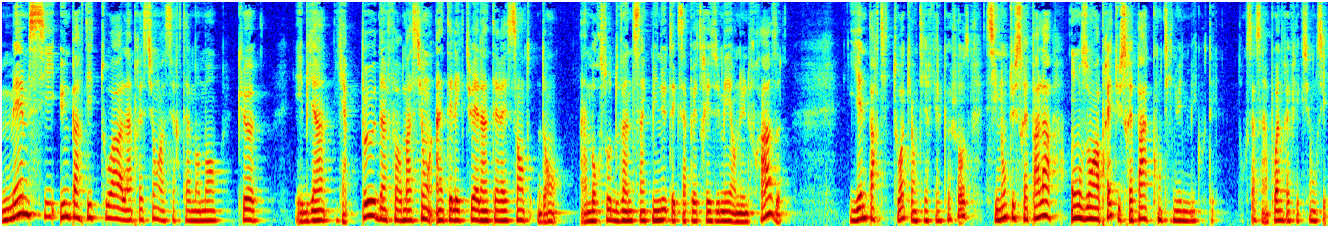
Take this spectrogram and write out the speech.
même si une partie de toi a l'impression à certains moments que, eh bien, il y a peu d'informations intellectuelles intéressantes dans un morceau de 25 minutes et que ça peut être résumé en une phrase, il y a une partie de toi qui en tire quelque chose. Sinon, tu serais pas là. 11 ans après, tu serais pas à continuer de m'écouter ça, c'est un point de réflexion aussi.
